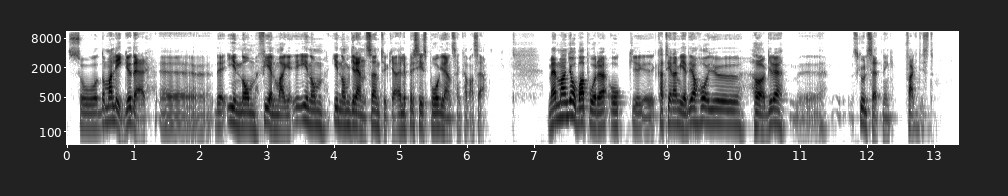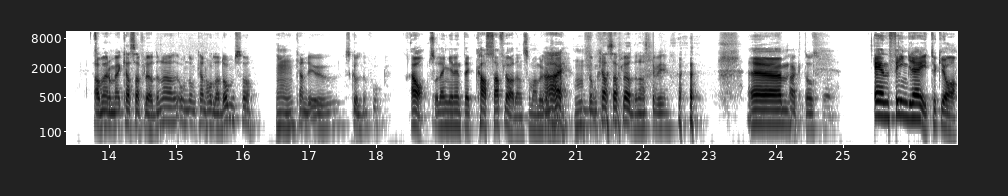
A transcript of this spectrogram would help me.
Så de man ligger där. Eh, det är inom, felmargin, inom, inom gränsen tycker jag, eller precis på gränsen kan man säga. Men man jobbar på det och eh, Catena Media har ju högre eh, skuldsättning faktiskt. Ja, men de här kassaflödena, om de kan hålla dem så mm. kan det ju skulden fort. Ja, så länge det inte är kassaflöden som man brukar Nej, säga. Mm. de kassaflödena ska vi Um, en fin grej tycker jag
